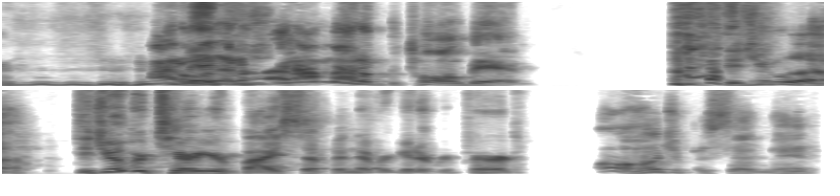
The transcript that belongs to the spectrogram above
I don't. Man, and I'm- and I'm not a tall man. did you uh did you ever tear your bicep and never get it repaired? Oh, 100 percent, man.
